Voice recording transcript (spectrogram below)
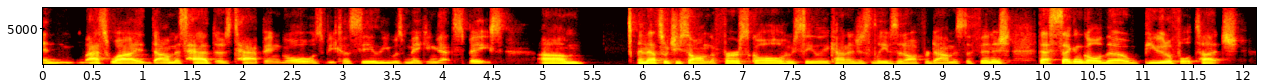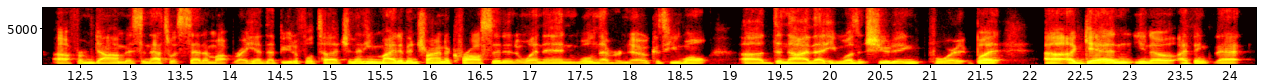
And that's why Damus had those tap in goals because Sealy was making that space. Um, and that's what you saw in the first goal, who Sealy kind of just leaves it off for Damus to finish. That second goal, though, beautiful touch uh, from Damus, and that's what set him up, right? He had that beautiful touch, and then he might have been trying to cross it and it went in. We'll never know because he won't uh, deny that he wasn't shooting for it. But uh, again, you know, I think that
